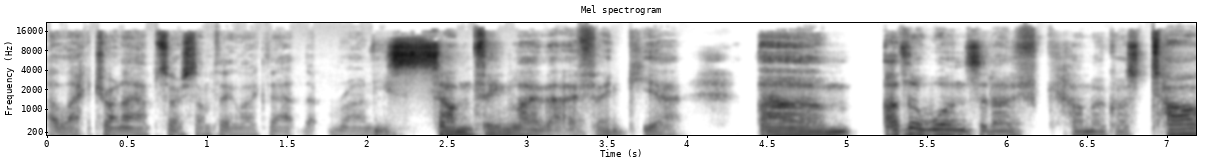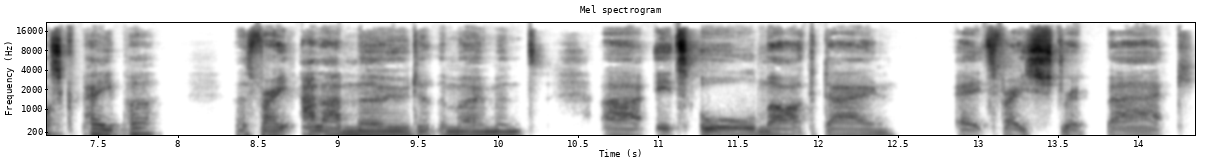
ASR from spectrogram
Electron apps or something like that that run something like that. I think, yeah. Um, other ones that I've come across, TaskPaper. that's very a la mode at the moment. Uh, it's all markdown. It's very stripped back.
